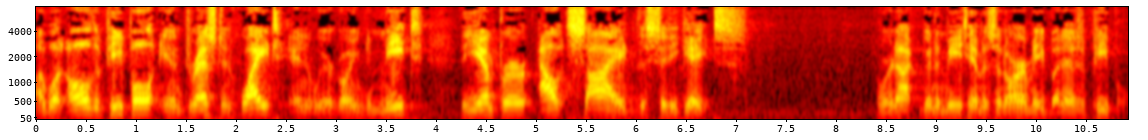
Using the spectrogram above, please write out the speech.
I want all the people in, dressed in white, and we are going to meet the emperor outside the city gates. And we're not going to meet him as an army, but as a people.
